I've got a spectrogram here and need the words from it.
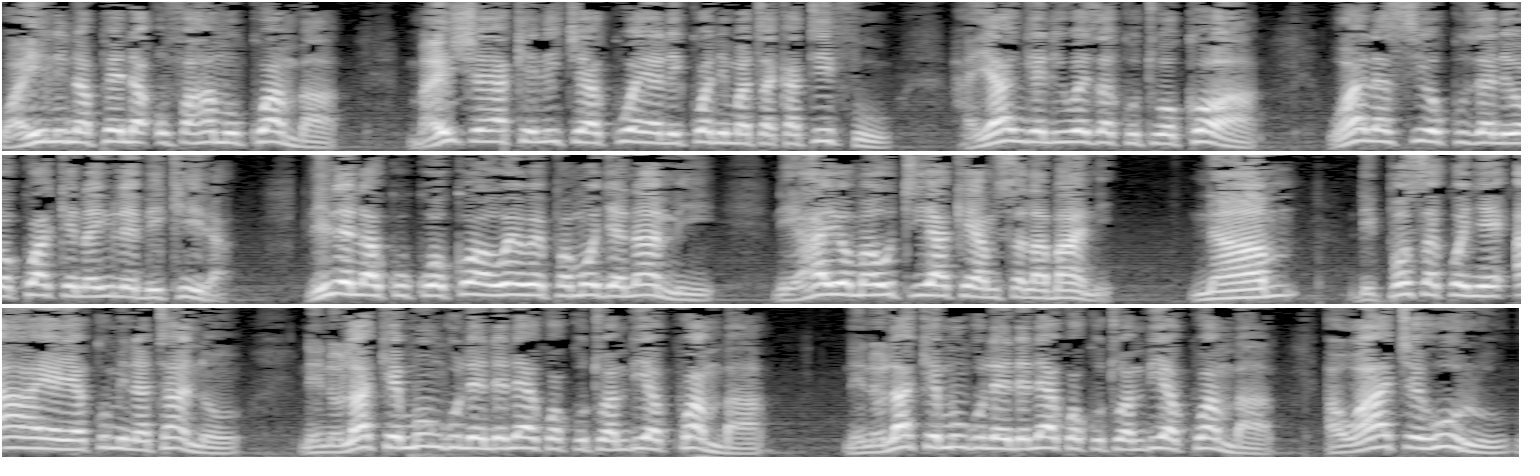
Kwa hili napenda ufahamu kwamba maisha yake licha ya kuwa yalikuwa ni matakatifu hayangeliweza kutuokoa wala siyo kuzaliwa kwake na yule bikira. Lile la kukuokoa wewe pamoja nami ni hayo mauti yake ya msalabani. Nam ndiposa kwenye aya ya15 neno lake mungu liendelea kwa kutwambia kwamba neno lake mungu liendelea kwa kutwambia kwamba awaache huru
